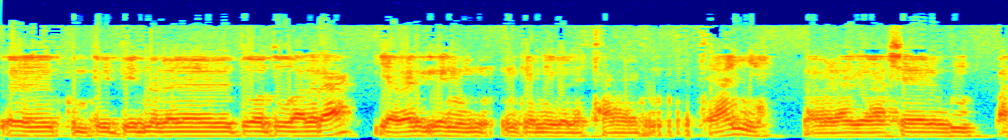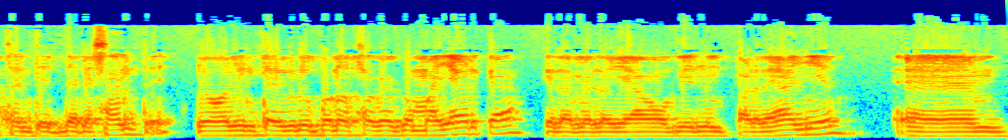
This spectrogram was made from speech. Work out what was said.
eh, compitiéndole de todo a tu atrás y a ver en, en, qué nivel están este año. La verdad que va a ser un, bastante interesante. Luego el intergrupo nos toca con Mallorca, que también lo llevamos viendo un par de años. Eh,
